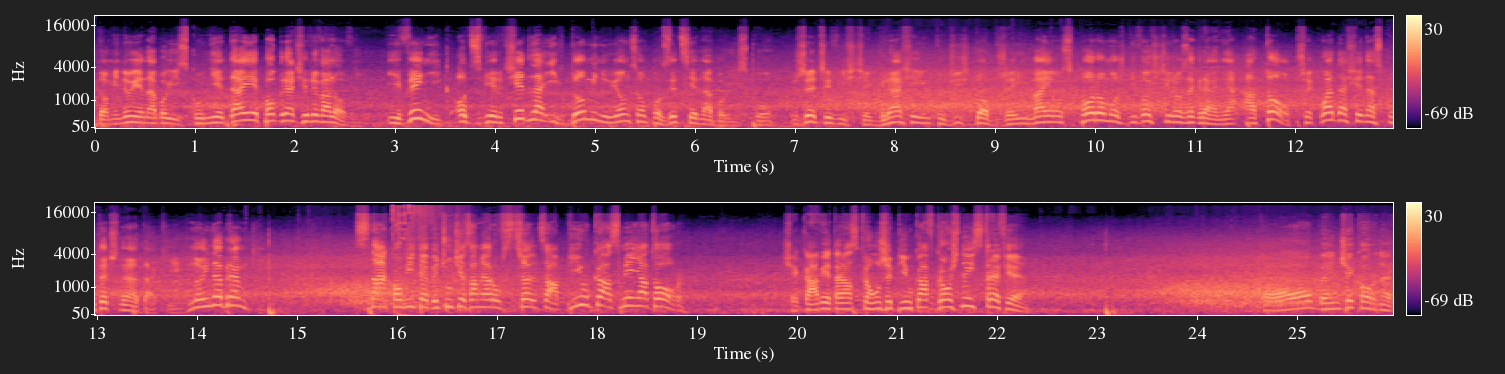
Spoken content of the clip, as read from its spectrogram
dominuje na boisku, nie daje pograć rywalowi. I wynik odzwierciedla ich dominującą pozycję na boisku. Rzeczywiście gra się im tu dziś dobrze i mają sporo możliwości rozegrania, a to przekłada się na skuteczne ataki. No i na bramki. Znakomite wyczucie zamiarów strzelca. Piłka zmienia tor. Ciekawie teraz krąży piłka w groźnej strefie. To będzie korner.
